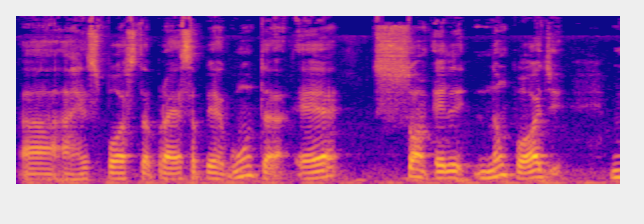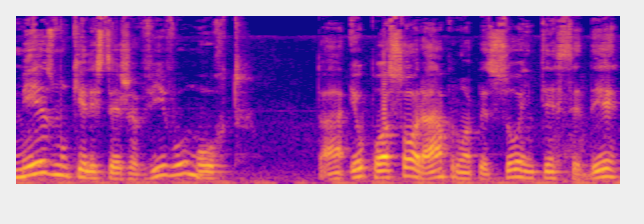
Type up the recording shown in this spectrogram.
A, a resposta para essa pergunta é só ele não pode mesmo que ele esteja vivo ou morto. Tá? Eu posso orar por uma pessoa, interceder,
